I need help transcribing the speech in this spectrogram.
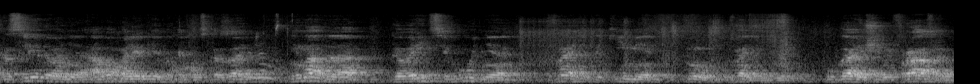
расследования. А вам, Олег, я бы хотел сказать, не надо говорить сегодня знаете, такими, ну, знаете, пугающими фразами.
